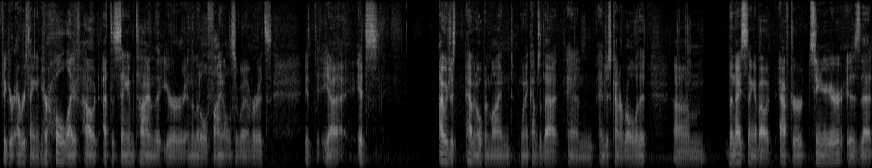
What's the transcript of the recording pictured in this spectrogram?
figure everything in your whole life out at the same time that you're in the middle of finals or whatever. It's, it, yeah, it's. I would just have an open mind when it comes to that, and and just kind of roll with it. Um, the nice thing about after senior year is that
